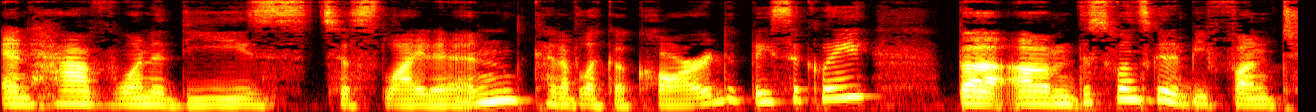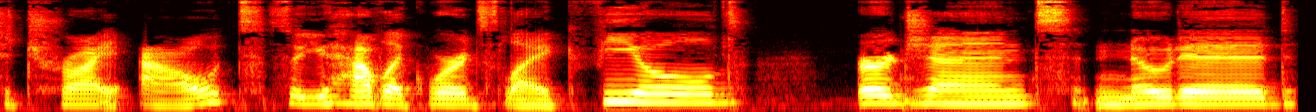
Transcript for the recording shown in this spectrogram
and have one of these to slide in, kind of like a card basically. But um, this one's going to be fun to try out. So you have like words like field, urgent, noted,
